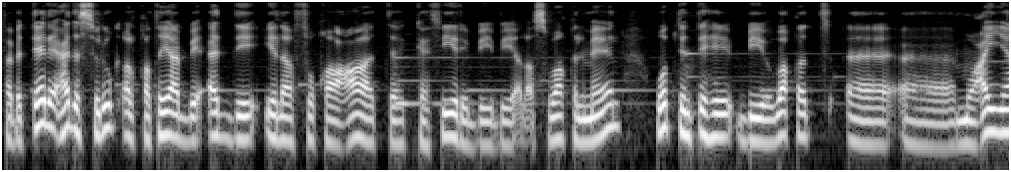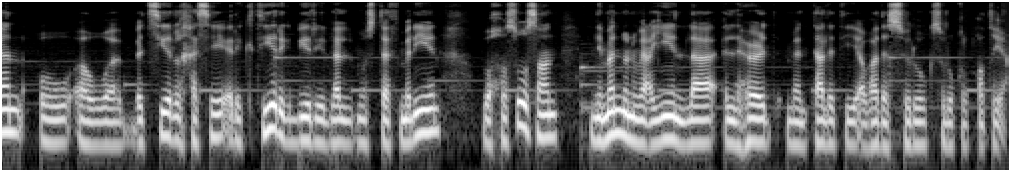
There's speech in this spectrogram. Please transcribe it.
فبالتالي هذا السلوك القطيع بيؤدي إلى فقاعات كثيرة بالأسواق المال وبتنتهي بوقت آه، معين وبتصير الخسائر كتير كبيرة للمستثمرين. وخصوصا اللي منهم واعيين للهيرد منتاليتي أو هذا السلوك سلوك القطيع.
